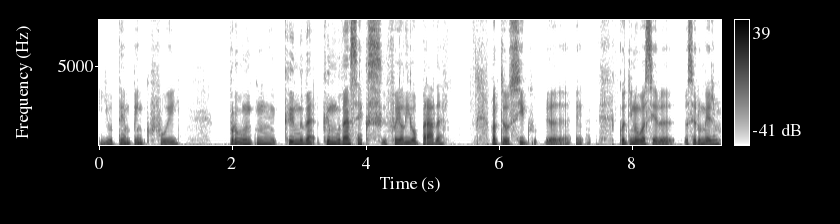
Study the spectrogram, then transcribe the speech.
e o tempo em que fui, pergunto-me que, muda que mudança é que foi ali operada. Pronto, eu sigo, uh, continuo a ser, a ser o mesmo.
